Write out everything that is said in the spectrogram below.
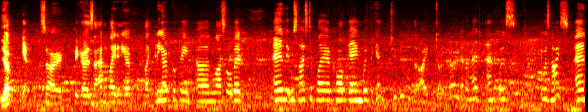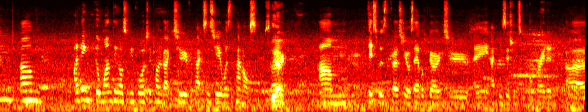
Yep. Yeah. So because I hadn't played any of like any Overcooked uh, in the last little bit, and it was nice to play a co-op game with again two people that I don't know, never met, and it was it was nice. And um, I think the one thing I was looking forward to coming back to for PAX this year was the panels. So Yeah. um, this was the first year I was able to go to a Acquisitions Incorporated uh,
